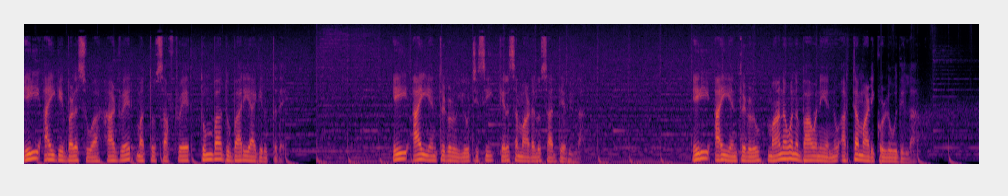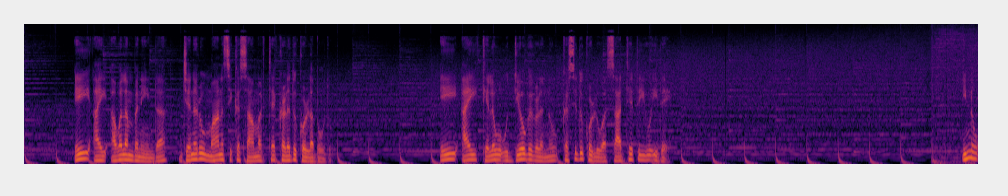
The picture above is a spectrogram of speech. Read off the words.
ಎಐಗೆ ಬಳಸುವ ಹಾರ್ಡ್ವೇರ್ ಮತ್ತು ಸಾಫ್ಟ್ವೇರ್ ತುಂಬಾ ದುಬಾರಿಯಾಗಿರುತ್ತದೆ. ಎಐ ಯಂತ್ರಗಳು ಯೋಚಿಸಿ ಕೆಲಸ ಮಾಡಲು ಸಾಧ್ಯವಿಲ್ಲ. ಎಐ ಯಂತ್ರಗಳು ಮಾನವನ ಭಾವನೆಯನ್ನು ಅರ್ಥ ಮಾಡಿಕೊಳ್ಳುವುದಿಲ್ಲ. ಎಐ ಅವಲಂಬನೆಯಿಂದ ಜನರು ಮಾನಸಿಕ ಸಾಮರ್ಥ್ಯ ಕಳೆದುಕೊಳ್ಳಬಹುದು. ಎಐ ಕೆಲವು ಉದ್ಯೋಗಗಳನ್ನು ಕಸಿದುಕೊಳ್ಳುವ ಸಾಧ್ಯತೆಯೂ ಇದೆ. ಇನ್ನು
